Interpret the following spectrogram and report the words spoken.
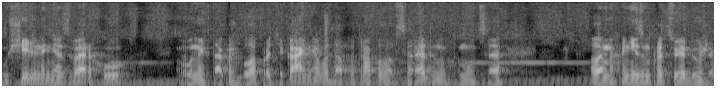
ущільнення зверху. У них також було протікання, вода потрапила всередину, тому це. Але механізм працює дуже,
